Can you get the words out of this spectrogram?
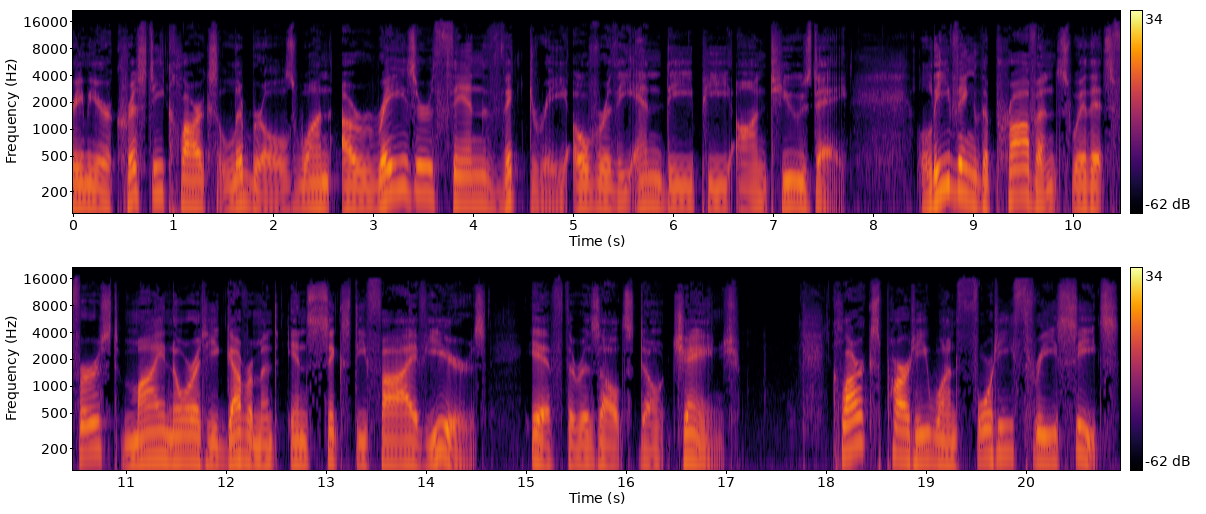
Premier Christy Clark's Liberals won a razor thin victory over the NDP on Tuesday, leaving the province with its first minority government in 65 years, if the results don't change. Clark's party won 43 seats,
